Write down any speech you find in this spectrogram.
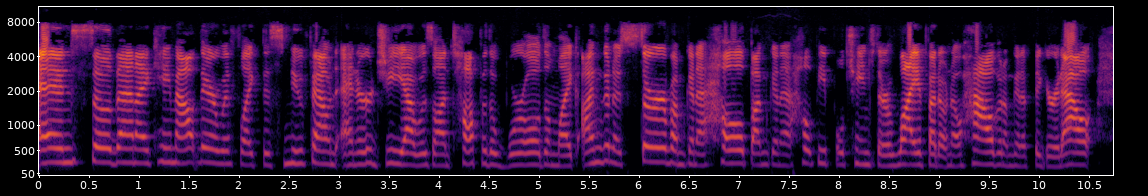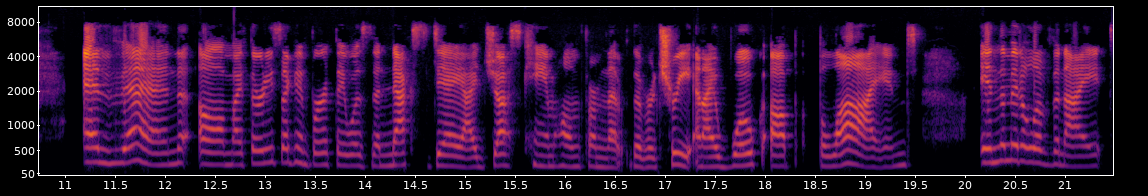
And so then I came out there with like this newfound energy. I was on top of the world. I'm like, I'm gonna serve. I'm gonna help. I'm gonna help people change their life. I don't know how, but I'm gonna figure it out. And then um, my 32nd birthday was the next day. I just came home from the, the retreat and I woke up blind in the middle of the night,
